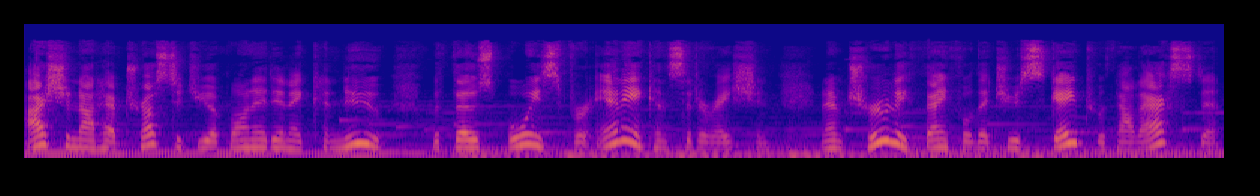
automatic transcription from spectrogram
I should not have trusted you upon it in a canoe with those boys for any consideration, and am truly thankful that you escaped without accident.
